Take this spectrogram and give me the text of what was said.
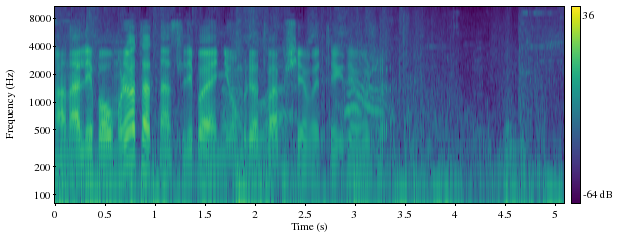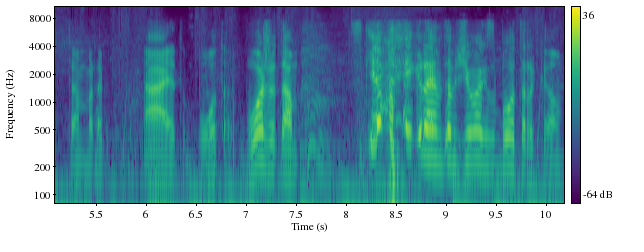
она либо умрет от нас, либо не умрет вообще в этой игре уже. Там... А, это бот. Боже, там... С кем мы играем? Там чувак с ботерком.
